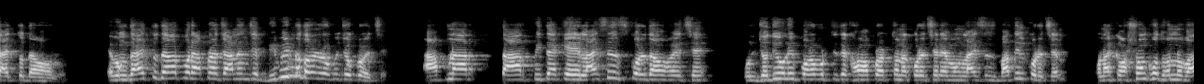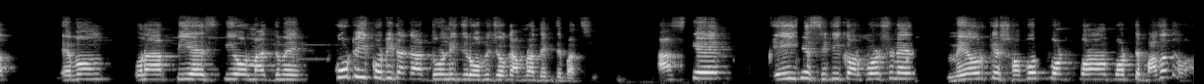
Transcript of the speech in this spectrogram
দায়িত্ব দেওয়া হলো। এবং দায়িত্ব দেওয়ার পরে আপনারা জানেন যে বিভিন্ন ধরনের অভিযোগ রয়েছে। আপনার তার পিতাকে লাইসেন্স করে দেওয়া হয়েছে। যদিও উনি পরবর্তীতে ক্ষমা প্রার্থনা করেছেন এবং লাইসেন্স বাতিল করেছেন, ওনাকে অসংখ্য ধন্যবাদ। এবং ওনার পিএসপিওর মাধ্যমে কোটি কোটি টাকার দুর্নীতির অভিযোগ আমরা দেখতে পাচ্ছি। আজকে এই যে সিটি কর্পোরেশনের মেয়রকে শপথ পড়- পড়তে বাধা দেওয়া,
